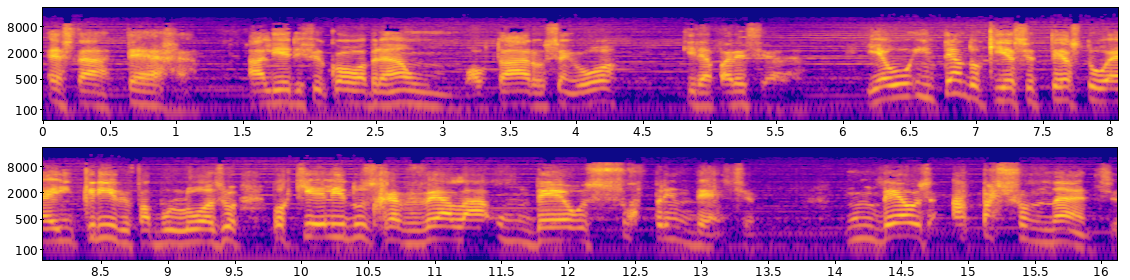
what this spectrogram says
esta terra. Ali edificou Abraão um altar ao Senhor que lhe aparecera. E eu entendo que esse texto é incrível, fabuloso, porque ele nos revela um Deus surpreendente, um Deus apaixonante.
